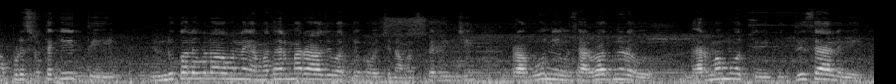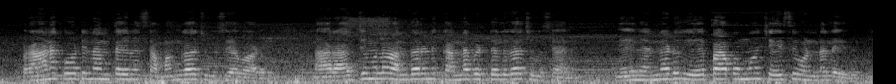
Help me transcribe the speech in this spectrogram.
అప్పుడు శృతకీర్తి నిండు కొలువులో ఉన్న యమధర్మరాజు వద్దకు వచ్చి నమస్కరించి ప్రభు నీవు సర్వజ్ఞుడవు ధర్మమూర్తివి బుద్ధిశాలివి ప్రాణకోటినంతైన సమంగా చూసేవాడు. నా రాజ్యములో అందరిని కన్నబిడ్డలుగా చూశాను. నేనెన్నడూ ఏ పాపమూ చేసి ఉండలేదు.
